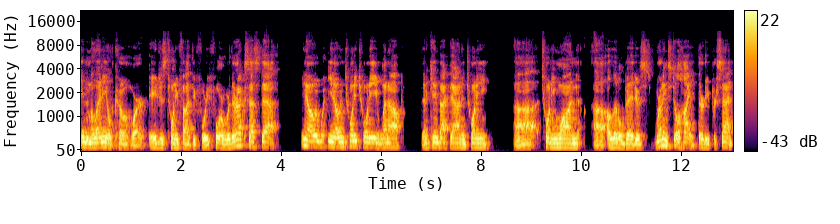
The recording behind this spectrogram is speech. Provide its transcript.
in the millennial cohort, ages 25 through 44, where their excess death, you know, you know, in 2020 it went up, then it came back down in 2021 uh, uh, a little bit. It was running still high at 30 percent.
